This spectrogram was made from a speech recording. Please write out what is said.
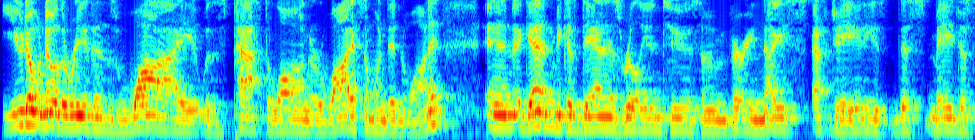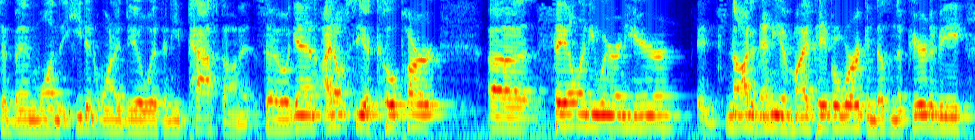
you don't know the reasons why it was passed along or why someone didn't want it. And again, because Dan is really into some very nice FJ80s, this may just have been one that he didn't want to deal with and he passed on it. So again, I don't see a Copart uh, sale anywhere in here. It's not in any of my paperwork and doesn't appear to be.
